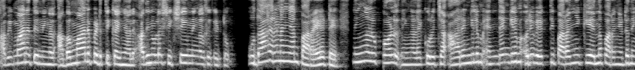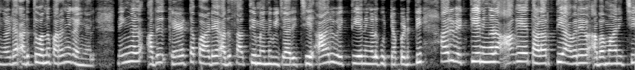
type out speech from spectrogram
അഭിമാനത്തെ നിങ്ങൾ അപമാനപ്പെടുത്തി കഴിഞ്ഞാൽ അതിനുള്ള ശിക്ഷയും നിങ്ങൾക്ക് കിട്ടും. ഉദാഹരണം ഞാൻ പറയട്ടെ. നിങ്ങളിപ്പോൾ നിങ്ങളെക്കുറിച്ച് ആരെങ്കിലും എന്തെങ്കിലും ഒരു വ്യക്തി പറഞ്ഞിക്ക് എന്ന് പറഞ്ഞിട്ട് നിങ്ങളുടെ അടുത്ത് വന്ന് പറഞ്ഞു കഴിഞ്ഞാൽ നിങ്ങൾ അത് കേട്ട പാടെ അത് സത്യമെന്ന് വിചാരിച്ച് ആ ഒരു വ്യക്തിയെ നിങ്ങൾ കുറ്റപ്പെടുത്തി ആ ഒരു വ്യക്തിയെ നിങ്ങൾ ആകെ തളർത്തി അവരെ അപമാനിച്ച്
